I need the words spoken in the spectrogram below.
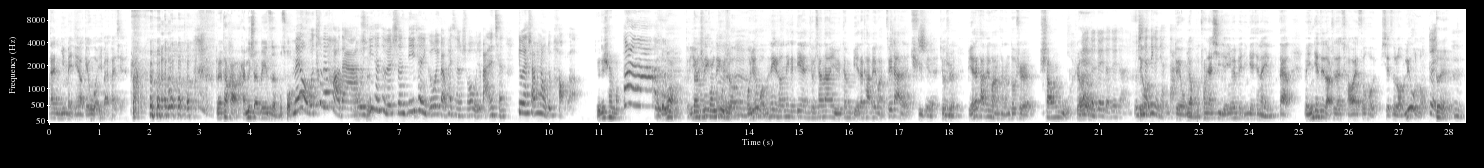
但你每天要给我一百块钱，对，他好还没摔杯子，不错。没有，我特别好的啊，我印象特别深。第一天你给我一百块钱的时候，我就把那钱丢在沙发上，我就跑了。有这事儿吗？当然啦。我都忘了。但是那个时候，我觉得我们那个时候那个店就相当于跟别的咖啡馆最大的区别就是，别的咖啡馆可能都是商务，是吧？对的，对的，对的。尤其在那个年代。对，我们要补充一下细节，因为北京店现在已经不在了。北京店最早是在朝外 SOHO 写字楼六楼。对对，嗯，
